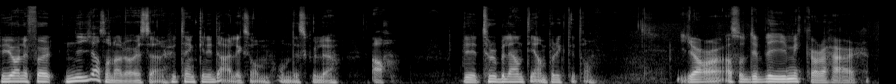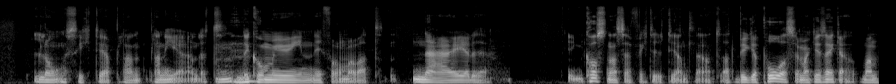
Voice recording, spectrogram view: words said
Hur gör ni för nya sådana rörelser? Hur tänker ni där liksom, om det skulle ja, blir turbulent igen på riktigt då? Ja, alltså det blir mycket av det här långsiktiga plan planerandet. Mm. Det kommer ju in i form av att när är det kostnadseffektivt egentligen att, att bygga på sig? Man kan ju tänka att man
